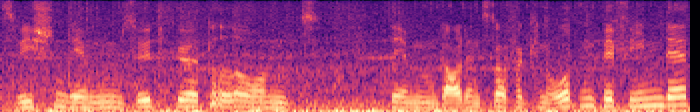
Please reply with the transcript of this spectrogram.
zwischen dem Südgürtel und dem Gaudensdorfer Knoten befindet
